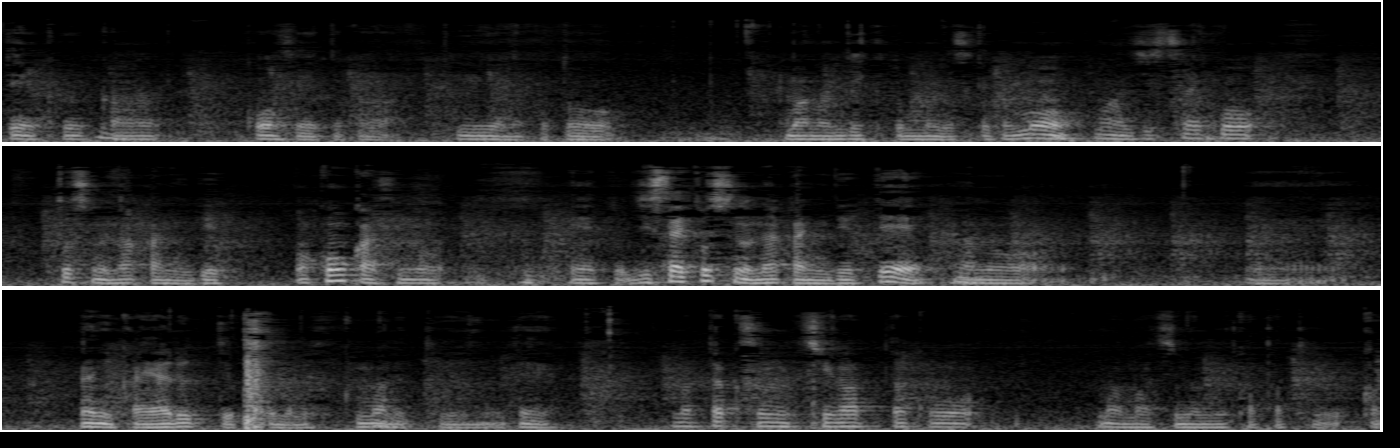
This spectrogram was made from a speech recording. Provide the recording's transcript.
て空間構成とかいうようなことを学んでいくと思うんですけども、まあ、実際こう都市の中に出まあ、今回その、えー、と実際都市の中に出て、あのえー何かやるっていうことまで含まれているので全くその違ったこう、まあ、街の見方というか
